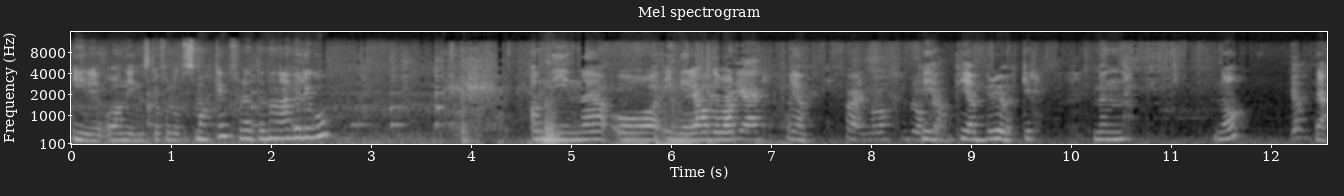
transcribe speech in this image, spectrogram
Ingrid og Anine skal få lov til å smake, for den er veldig god. Anine og Ingrid hadde vært ja. Pia, Pia brøker. Men nå? Ja.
